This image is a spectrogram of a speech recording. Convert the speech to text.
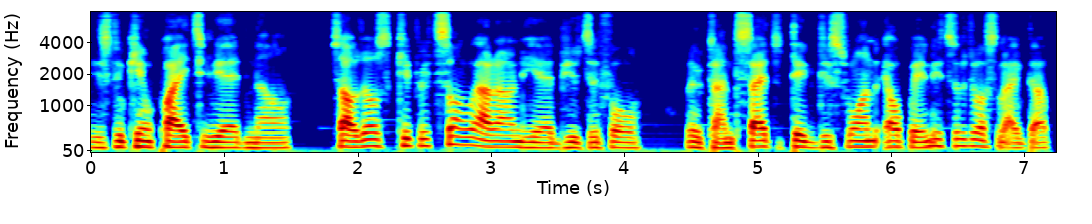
it's looking quite weird now. So I'll just keep it somewhere around here, beautiful you can decide to take this one, help a little just like that.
